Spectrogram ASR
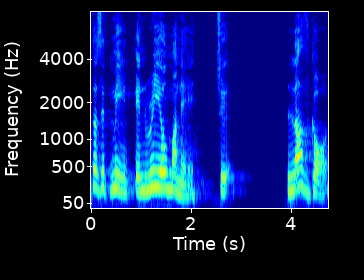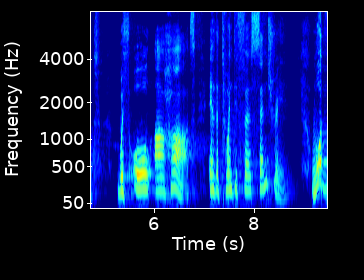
does it mean in real money to love God with all our heart in the 21st century? What does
